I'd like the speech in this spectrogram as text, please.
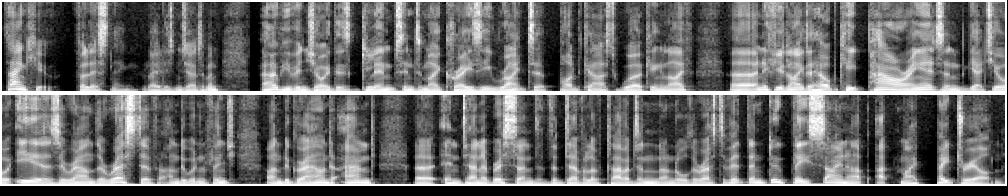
Thank you for listening, ladies and gentlemen. I hope you've enjoyed this glimpse into my crazy write to podcast working life. Uh, and if you'd like to help keep powering it and get your ears around the rest of Underwood and Flinch, Underground, and uh, In Tenebris, and The Devil of Claverton, and all the rest of it, then do please sign up at my Patreon.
